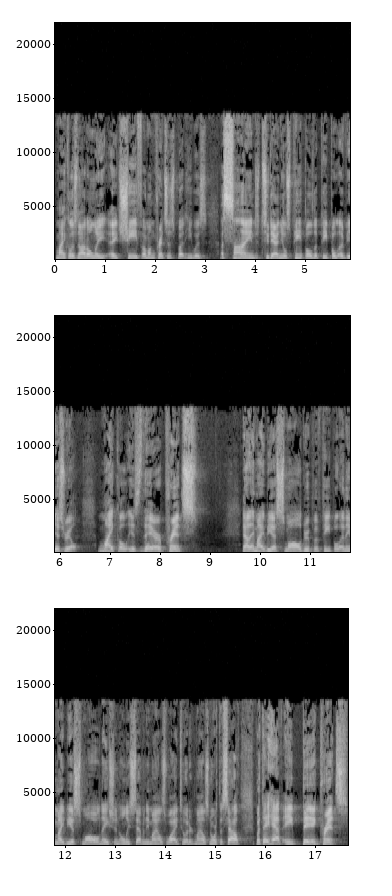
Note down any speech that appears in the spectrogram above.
Michael is not only a chief among princes, but he was assigned to Daniel's people, the people of Israel. Michael is their prince. Now, they might be a small group of people, and they might be a small nation, only 70 miles wide, 200 miles north to south, but they have a big prince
